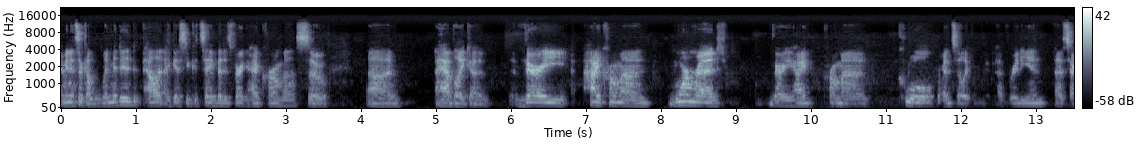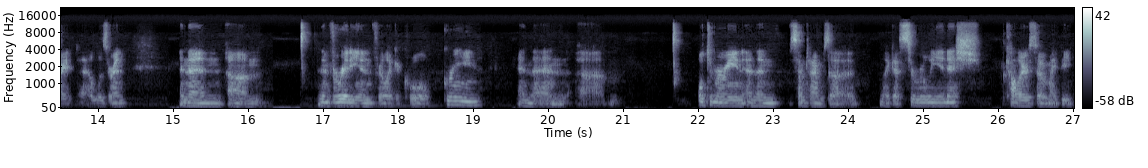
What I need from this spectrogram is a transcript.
I mean, it's like a limited palette, I guess you could say, but it's very high chroma. So uh, I have like a very high chroma, warm red, very high chroma, cool red, so like a Viridian, uh, sorry, alizarin, and then um, and then Viridian for like a cool green, and then um, ultramarine, and then sometimes uh, like a cerulean-ish color, so it might be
